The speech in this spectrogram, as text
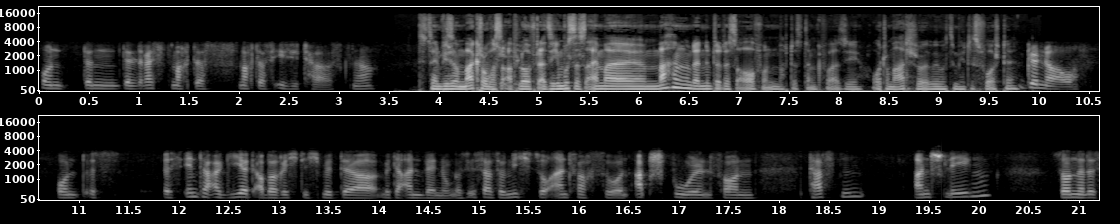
und dann den Rest macht das, macht das EasyTask. Ne? Das ist dann wie so ein Makro, was abläuft. Also ich muss das einmal machen, dann nimmt er das auf und macht das dann quasi automatisch, oder wie muss ich mir das vorstellen? Genau. Und es, es interagiert aber richtig mit der, mit der Anwendung. Es ist also nicht so einfach so ein Abspulen von Tasten, Anschlägen, sondern es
